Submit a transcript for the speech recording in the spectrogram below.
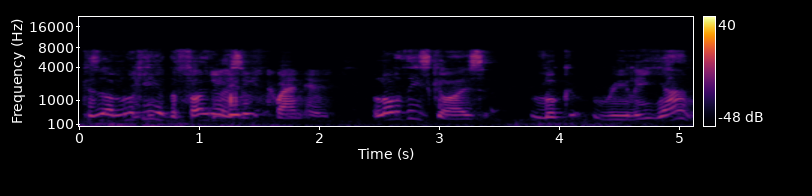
Because I'm looking at the photos. He's in his 20s. A lot of these guys look really young.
